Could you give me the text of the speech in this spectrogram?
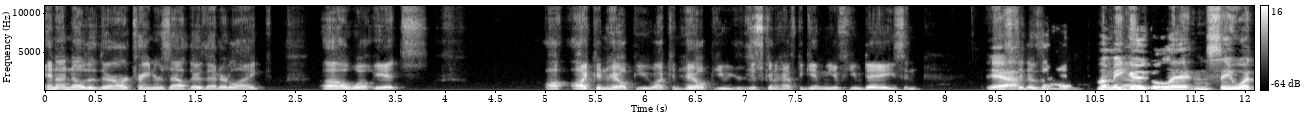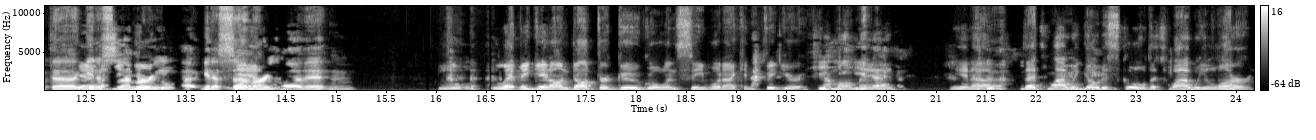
and I know that there are trainers out there that are like, oh well, it's I, I can help you. I can help you. You're just going to have to give me a few days. And Yeah. instead of that, Let me know, Google it and see what the Yeah, get a let me summary Google. uh, get a summary of it and let me get on Doctor Google and see what I can figure. Come on, Yeah. man. You know, that's why we go to school. That's why we learn.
